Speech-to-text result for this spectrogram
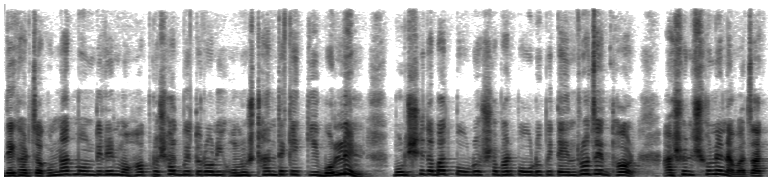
দীঘার জগন্নাথ মন্দিরের মহাপ্রসাদ বিতরণী অনুষ্ঠান থেকে কি বললেন মুর্শিদাবাদ পৌরসভার পৌরপিতা ইন্দ্রজিৎ ধর? আসুন শুনে নেওয়া যাক।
